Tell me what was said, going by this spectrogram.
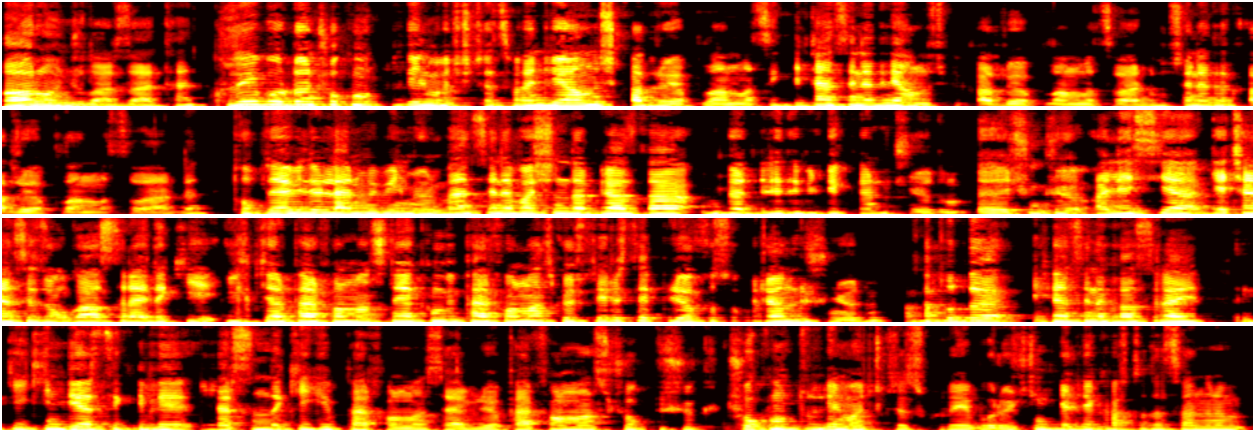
ağır oyuncular zaten. Kuzeyburnu'dan çok mutlu değilim açıkçası. Bence yanlış kadro yapılanması. Geçen sene de yanlış bir kadro yapılanması vardı. Bu sene de kadro yapılanması vardı. Toplayabilirler mi bilmiyorum. Ben sene başında biraz daha mücadele edebileceklerini düşünüyordum. E, çünkü Alessia geçen sezon Galatasaray'daki ilk yarı performansına yakın bir performans gösterirse playoff'a sokacağını düşünüyordum. Fakat o da geçen sene Galatasaray'daki ikinci yarısı gibi yarısındaki gibi performans sergiliyor. Performansı çok düşük. Çok mutlu değilim açıkçası Kuzeyboru için. Gelecek haftada sanırım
